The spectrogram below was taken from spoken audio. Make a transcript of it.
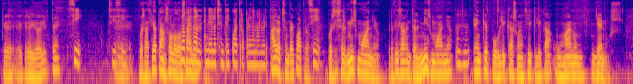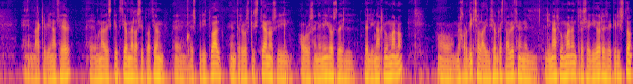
que he creído oírte. Sí, sí, sí. Eh, pues hacía tan solo dos años. No, perdón, en el 84, perdón, Alberto. Ah, el 84. Sí. Pues es el mismo año, precisamente el mismo año, en que publica su encíclica Humanum Genus, en la que viene a hacer eh, una descripción de la situación eh, espiritual entre los cristianos y, o los enemigos del, linaje humano, o mejor dicho, la división que establece en el linaje humano entre seguidores de Cristo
